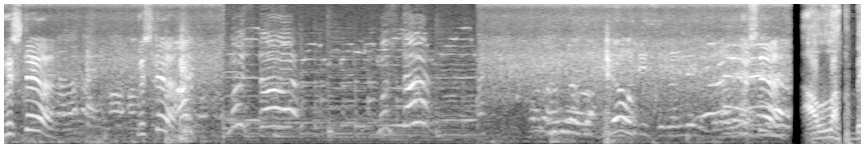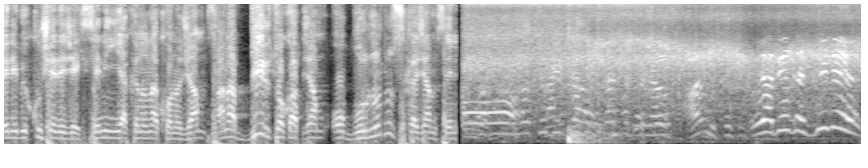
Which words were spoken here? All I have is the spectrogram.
Mustafa! Mustafa! Mustafa! Mustafa! Mustafa! Allah beni bir kuş edecek. Senin yakınına konacağım. Sana bir tokatacağım. O burnunu sıkacağım seni. Öyle bir kız değildir.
